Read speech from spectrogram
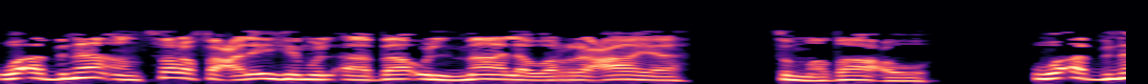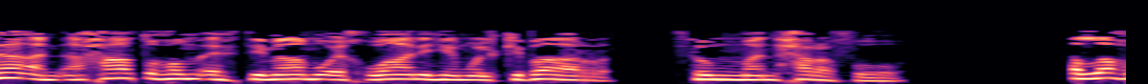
وأبناء صرف عليهم الآباء المال والرعاية ثم ضاعوا. وأبناء أحاطهم اهتمام إخوانهم الكبار ثم انحرفوا. الله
